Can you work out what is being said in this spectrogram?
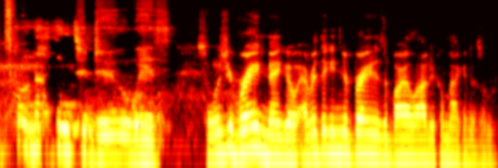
It's got nothing to do with. So is your brain, Mango? Everything in your brain is a biological mechanism.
